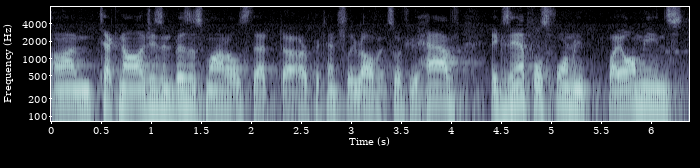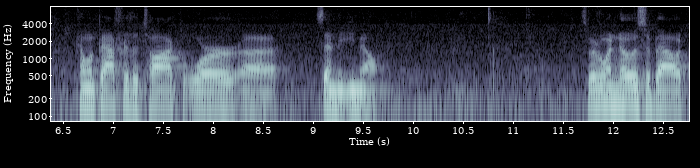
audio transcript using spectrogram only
on technologies and business models that uh, are potentially relevant. So if you have examples for me, by all means, come up after the talk or uh, send me email. So everyone knows about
